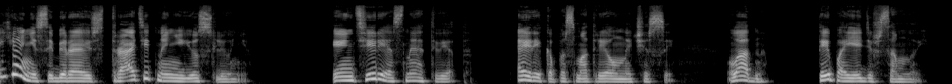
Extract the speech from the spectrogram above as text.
Я не собираюсь тратить на нее слюни. Интересный ответ. Эрика посмотрела на часы. Ладно, ты поедешь со мной.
